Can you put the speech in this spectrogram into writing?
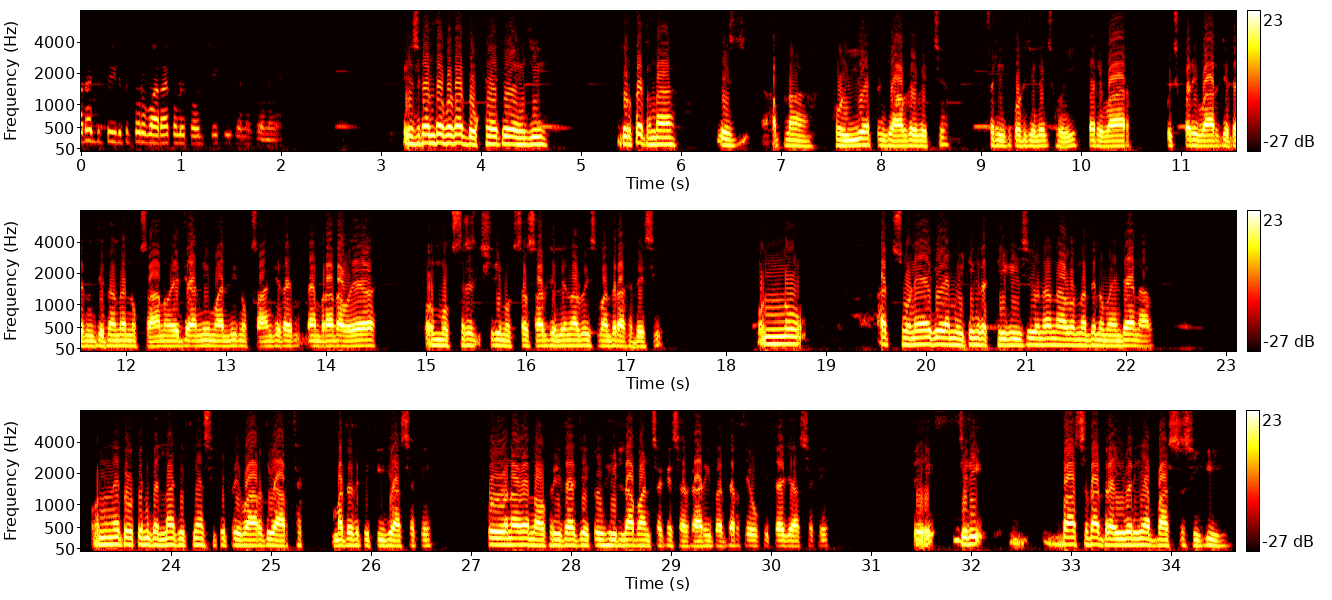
ਸਾਰਾ ਜੀ ਪੀੜਤ ਪਰਿਵਾਰਾਂ ਕੋਲੇ ਪਹੁੰਚੇ, ਕੀ ਕਹਿਣਾ ਚਾਹੁੰਦੇ ਆ? ਇਸ ਗੱਲ ਦਾ ਬੜਾ ਦੁੱਖ ਹੈ ਕਿ ਇਹ ਜੀ ਦੁਰਘਟਨਾ ਇਸ ਆਪਣਾ ਹੋਈ ਹੈ, ਪੰਜਾਬ ਦੇ ਵਿੱਚ, ਫਰੀਦਕੋਟ ਜ਼ਿਲ੍ਹੇ 'ਚ ਹੋਈ। ਪਰਿਵਾਰ, ਕੁਝ ਪਰਿਵਾਰ ਜਿਹੜਾ ਜਿਨ੍ਹਾਂ ਦਾ ਨੁਕਸਾਨ ਹੋਇਆ, ਜਾਨੀ ਮਾਲੀ ਨੁਕਸਾਨ ਜਿਹੜਾ ਮੈਂਬਰਾਂ ਦਾ ਹੋਇਆ, ਉਹ ਮੁਕਤਸਰ, ਸ਼੍ਰੀ ਮੁਕਤਸਰ ਸਾਹਿਬ ਜ਼ਿਲ੍ਹੇ ਨਾਲ ਵੀ ਸੰਬੰਧ ਰੱਖਦੇ ਸੀ। ਉਹਨੂੰ ਅੱਜ ਸੁਣਿਆ ਗਿਆ, ਮੀਟਿੰਗ ਰੱਖੀ ਗਈ ਸੀ ਉਹਨਾਂ ਨਾਲ, ਉਹਨਾਂ ਦੇ ਨੁਮਾਇੰਦਿਆਂ ਨਾਲ। ਉਹਨਾਂ ਨੇ ਦੋ ਤਿੰਨ ਗੱਲਾਂ ਕੀਤੀਆਂ ਸੀ ਕਿ ਪਰਿਵਾਰ ਦੀ ਆਰਥਿਕ ਮਦਦ ਕੀਤੀ ਜਾ ਸਕੇ। ਕੋਈ ਉਹਨਾਂ ਦਾ ਨੌਕਰੀ ਦਾ ਜੇ ਕੋਈ ਹੀਲਾ ਬਣ ਸਕੇ ਸਰਕਾਰੀ ਪੱਧਰ ਤੇ ਉਹ ਕੀਤਾ ਜਾ ਸਕੇ। ਤੇ ਜਿਹੜੀ ਬੱਸ ਦਾ ਡਰਾਈਵਰ ਜਾਂ ਬੱਸ ਸੀਗੀ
